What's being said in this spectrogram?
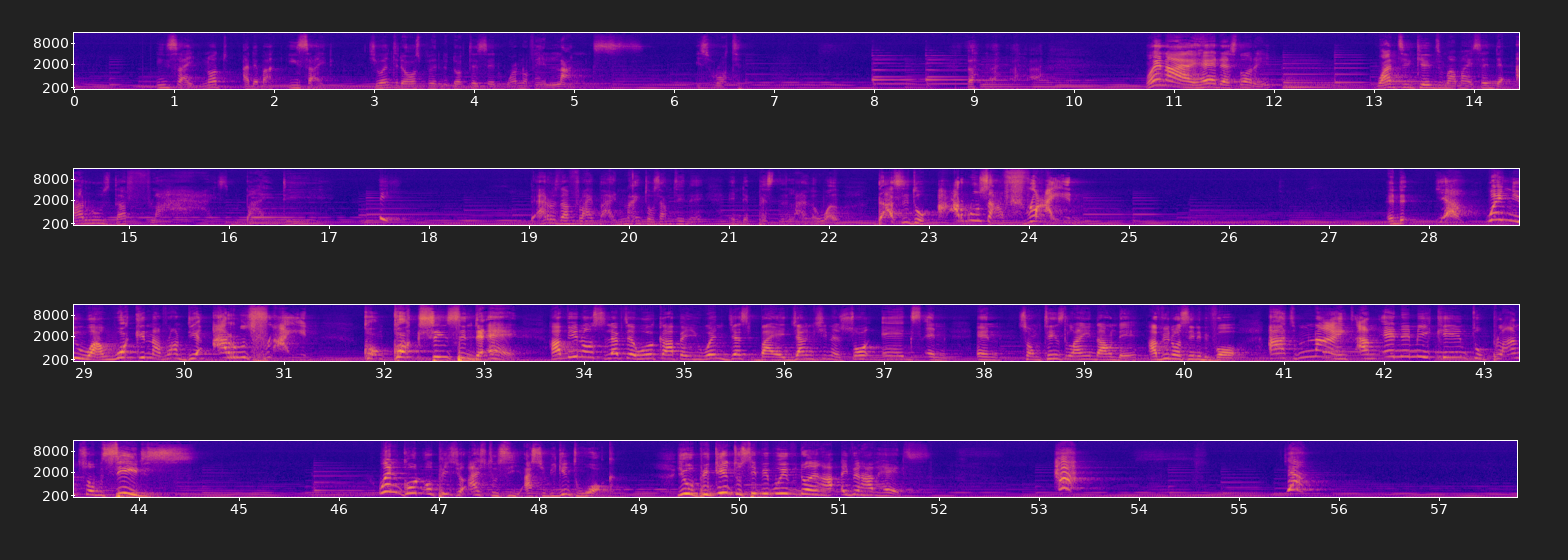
Inside, not at the back, inside. She went to the hospital and the doctor said one of her lungs is rotten. When I heard the story, one thing came to my mind. I said, The arrows that flies by day. Hey, the arrows that fly by night or something, eh, and the pestilence. Well, that's it. Oh, arrows are flying. And the, yeah, when you are walking around, are arrows flying, concoctions in the air. Have you not slept and woke up and you went just by a junction and saw eggs and and some things lying down there. Have you not seen it before? At night, an enemy came to plant some seeds. When God opens your eyes to see, as you begin to walk, you begin to see people even don't even have heads. Ha! Yeah.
